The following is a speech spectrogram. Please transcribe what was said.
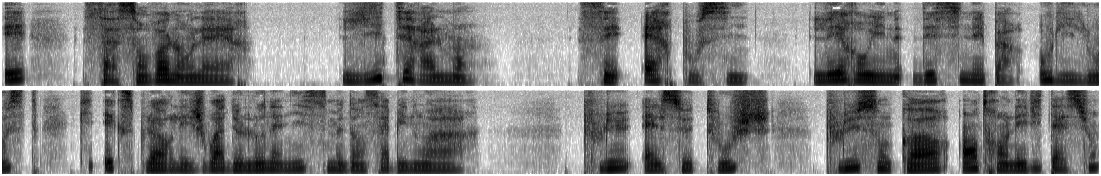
et ça s'envole en l'air. Littéralement. C'est Air Pussy, l'héroïne dessinée par Uli Lust qui explore les joies de l'onanisme dans sa baignoire. Plus elle se touche, plus son corps entre en lévitation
